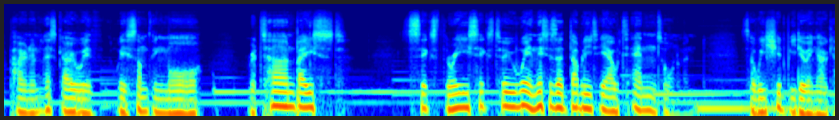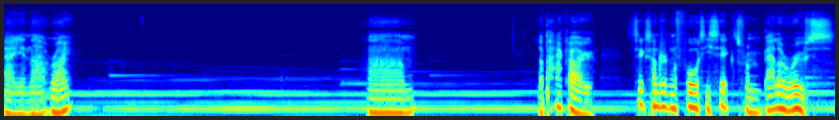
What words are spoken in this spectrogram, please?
opponent. Let's go with with something more return based. 6 3, 6 2 win. This is a WTL 10 tournament, so we should be doing okay in that, right? Um, Lepaco, 646 from Belarus.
